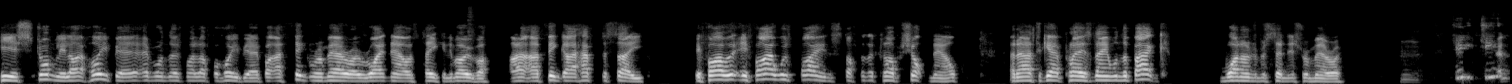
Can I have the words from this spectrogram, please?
he is strongly like Højbjerg. Everyone knows my love for Højbjerg, but I think Romero right now has taken him over. I, I think I have to say, if I if I was buying stuff at the club shop now, and I had to get a player's name on the back, one hundred percent it's Romero. Do you, do you,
